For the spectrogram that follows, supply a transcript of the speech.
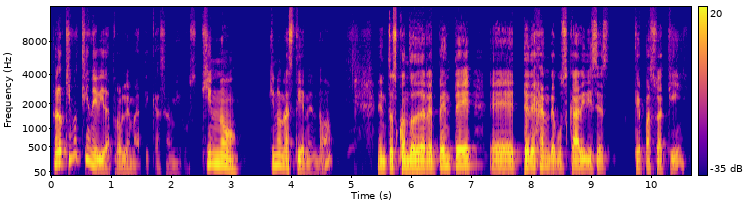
pero ¿quién no tiene vida problemáticas, amigos? ¿Quién no? ¿Quién no las tiene, no? Entonces, cuando de repente eh, te dejan de buscar y dices, ¿qué pasó aquí?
